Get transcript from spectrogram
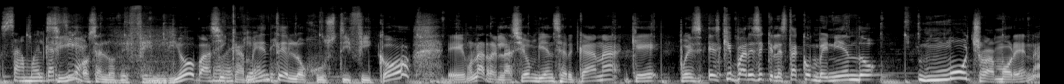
Samuel García. Sí, o sea, lo defendió básicamente, lo, justificó, eh, una relación bien cercana que pues es que parece que le está conveniendo mucho a Morena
